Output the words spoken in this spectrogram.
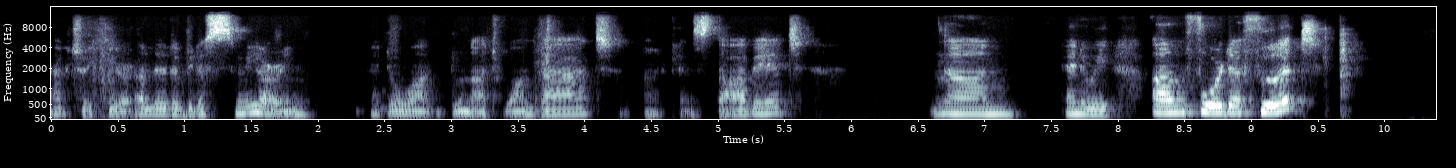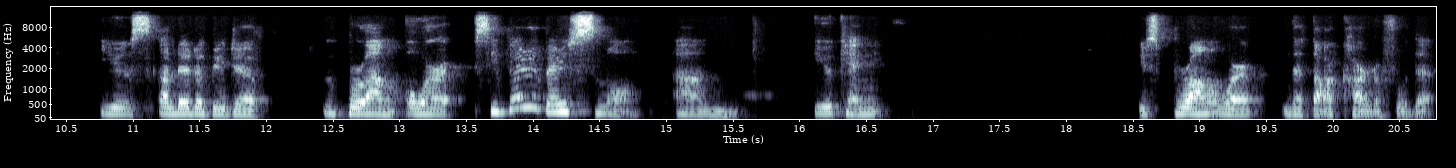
actually here a little bit of smearing. I don't want, do not want that. I can stop it. Um, anyway, um, for the foot, use a little bit of brown or see very, very small. Um, you can use brown or the dark color for the,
